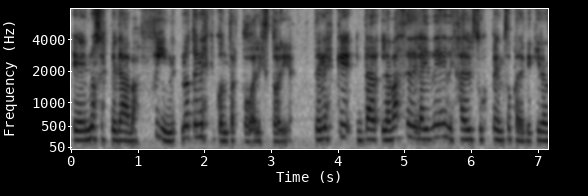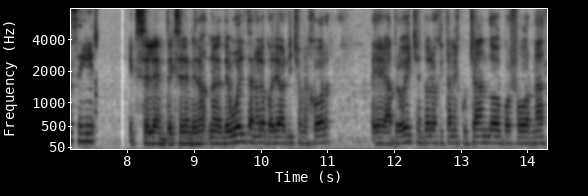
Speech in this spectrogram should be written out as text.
eh, no se esperaba. Fin, no tenés que contar toda la historia. Tenés que dar la base de la idea y dejar el suspenso para que quieran seguir. Excelente, excelente. de vuelta no lo podría haber dicho mejor. Eh, aprovechen todos los que están escuchando, por favor, Naz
